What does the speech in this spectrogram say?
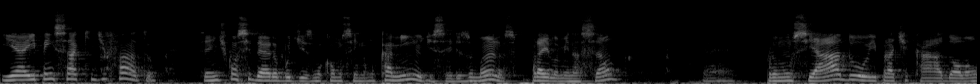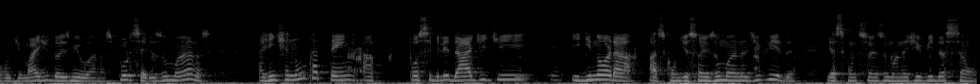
E aí pensar que, de fato, se a gente considera o budismo como sendo um caminho de seres humanos para a iluminação, é, pronunciado e praticado ao longo de mais de dois mil anos por seres humanos, a gente nunca tem a possibilidade de ignorar as condições humanas de vida. E as condições humanas de vida são,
